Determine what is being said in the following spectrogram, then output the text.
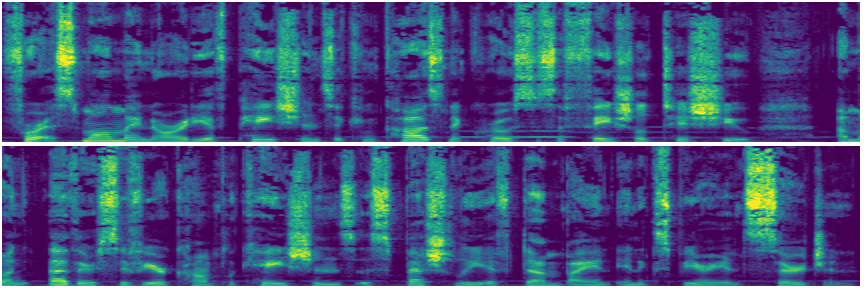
for a small minority of patients it can cause necrosis of facial tissue, among other severe complications, especially if done by an inexperienced surgeon.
